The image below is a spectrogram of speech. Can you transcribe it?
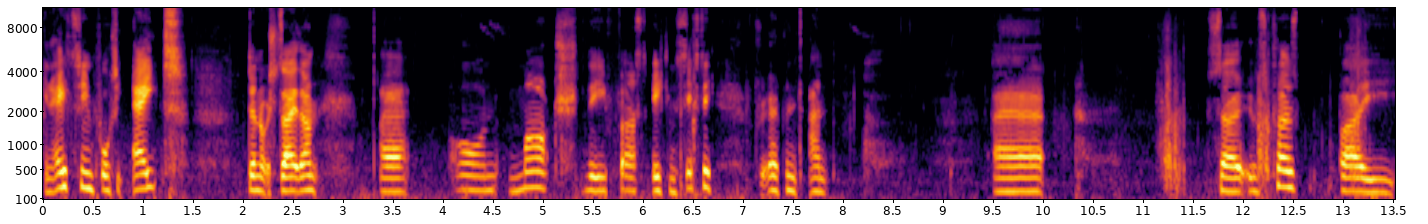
in 1848. Don't know which date then. Uh, on March the first, 1860, it opened and uh, so it was closed by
